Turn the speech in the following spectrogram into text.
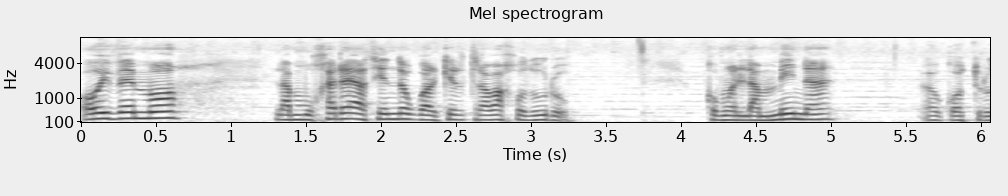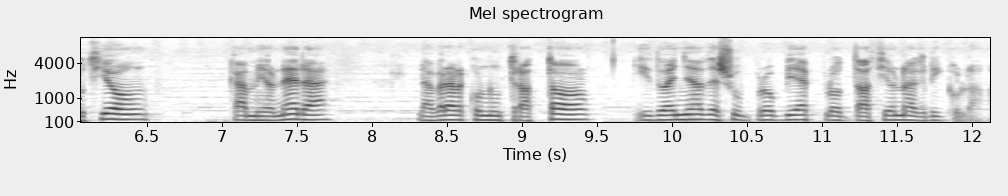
Hoy vemos las mujeres haciendo cualquier trabajo duro, como en las minas, o construcción, camioneras, labrar con un tractor y dueñas de su propia explotación agrícola.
